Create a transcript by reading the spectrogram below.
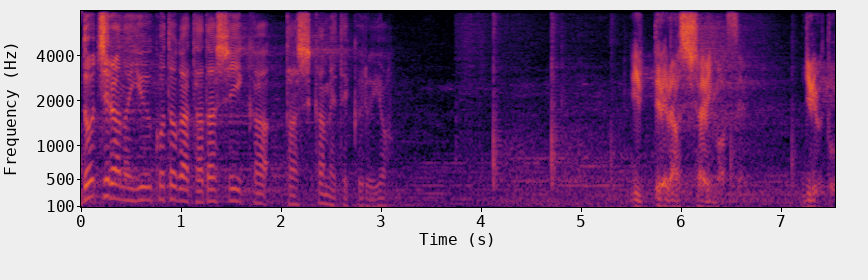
どちらの言うことが正しいか確かめてくるよいってらっしゃいませ。リュウト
